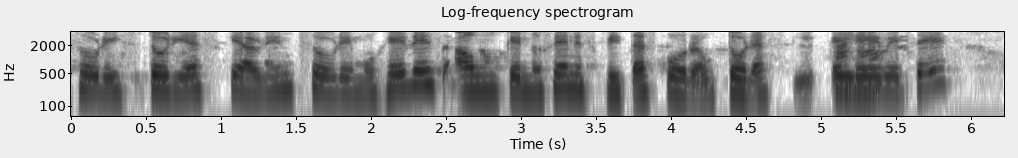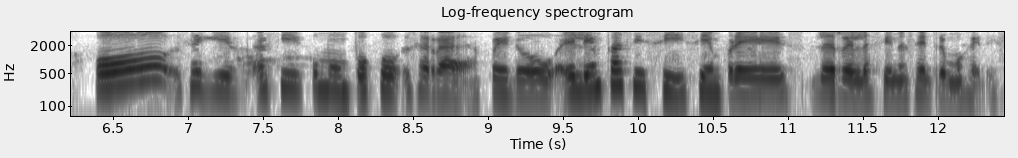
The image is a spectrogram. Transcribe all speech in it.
sobre historias que hablen sobre mujeres, aunque no sean escritas por autoras LGBT, o seguir así como un poco cerrada, pero el énfasis sí, siempre es las relaciones entre mujeres.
